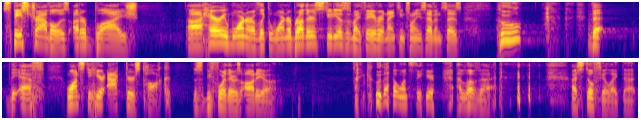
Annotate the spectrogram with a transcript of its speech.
Space travel is utter blige. Uh, Harry Warner of like the Warner Brothers Studios is my favorite. 1927 says, "Who, the the F, wants to hear actors talk?" This is before there was audio. Like who the hell wants to hear? I love that. I still feel like that.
